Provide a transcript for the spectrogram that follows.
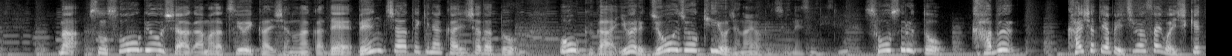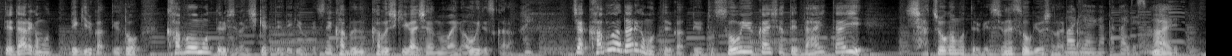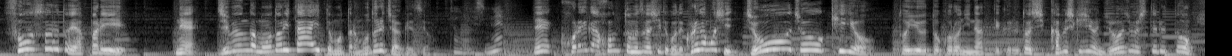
まあ、その創業者がまだ強い会社の中でベンチャー的な会社だと多くがいわゆる上場企業じゃないわけですよね。そうですね。そうすると株会社ってやっぱり一番最後は意思決定誰がもできるかっていうと株を持ってる人が意思決定できるわけですね株株式会社の場合が多いですから、はいじゃあ株は誰が持ってるかっていうとそういう会社って大体社長が持ってるわけですよね創業者だから割合が高いですよね。はい、そうするとやっぱりね自分が戻りたいと思ったら戻れちゃうわけですよ。そうですね。でこれが本当難しいところでこれがもし上場企業というところになってくるとし株式市場に上場してると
